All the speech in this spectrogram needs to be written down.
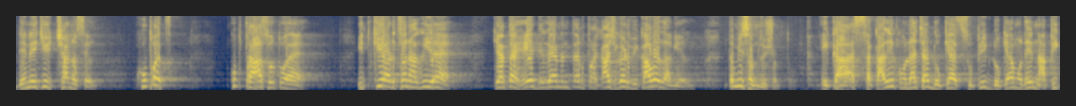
देण्याची इच्छा नसेल. खूपच खूप त्रास होतोय. इतकी अडचण आली आहे की आता हे दिल्यानंतर प्रकाशगड विकावं लागेल तर मी समजू शकतो. एका सकाळी कोणाच्या डोक्यात सुपीक डोक्यामध्ये नापीक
